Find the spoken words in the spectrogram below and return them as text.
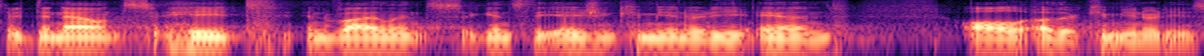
to denounce hate and violence against the Asian community and all other communities.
